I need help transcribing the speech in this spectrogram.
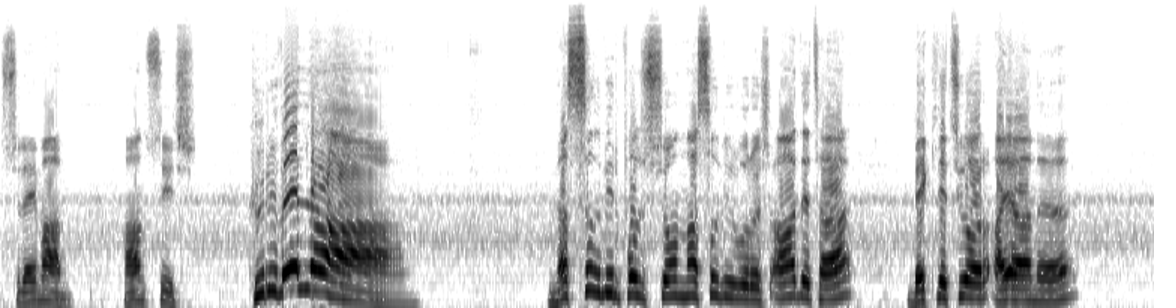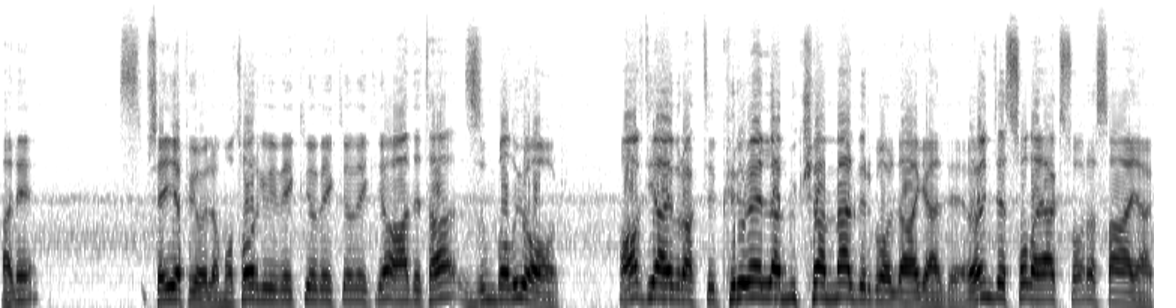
Süleyman, Ansuic, Krivella. Nasıl bir pozisyon, nasıl bir vuruş. Adeta bekletiyor ayağını. Hani şey yapıyor öyle motor gibi bekliyor bekliyor bekliyor adeta zımbalıyor. Avdia'yı bıraktı. Krivella mükemmel bir gol daha geldi. Önce sol ayak sonra sağ ayak.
